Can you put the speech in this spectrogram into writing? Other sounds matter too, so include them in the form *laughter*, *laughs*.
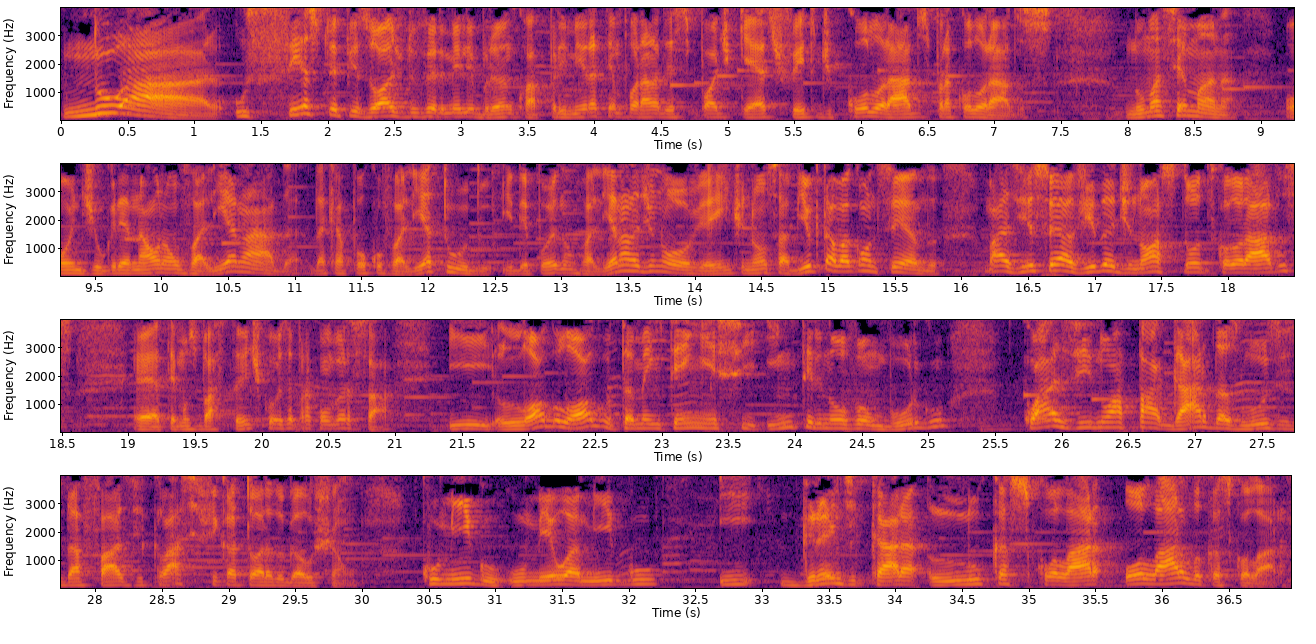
No ar, o sexto episódio do Vermelho e Branco, a primeira temporada desse podcast feito de colorados para colorados. Numa semana onde o Grenal não valia nada, daqui a pouco valia tudo e depois não valia nada de novo e a gente não sabia o que estava acontecendo. Mas isso é a vida de nós todos colorados. É, temos bastante coisa para conversar. E logo logo também tem esse Inter Novo Hamburgo quase no apagar das luzes da fase classificatória do Gauchão. Comigo, o meu amigo e grande cara Lucas Colar. Olá, Lucas Colar.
